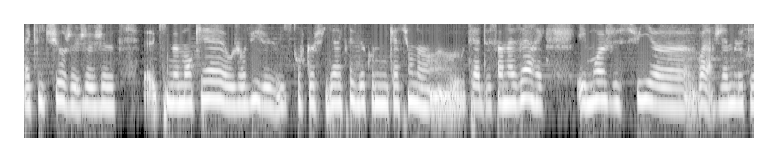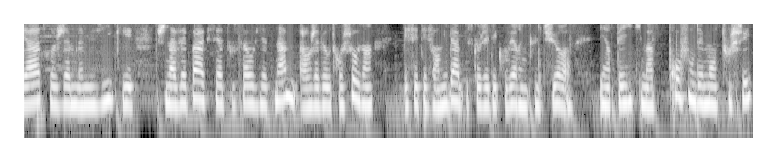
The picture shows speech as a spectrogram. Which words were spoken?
la culture euh, qui me manquait. Aujourd'hui, il se trouve que je suis directrice de communication au théâtre de Saint-Nazaire et, et, moi, je suis, euh, voilà, j'aime le théâtre, j'aime la musique et je n'avais pas accès à tout ça au Vietnam. Alors j'avais autre chose hein, et c'était formidable parce que j'ai découvert une culture et un pays qui m'a profondément touchée.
